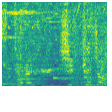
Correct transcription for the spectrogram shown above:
스타를 지켜줘!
